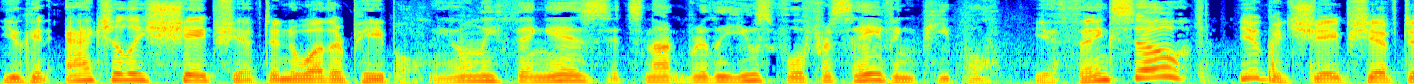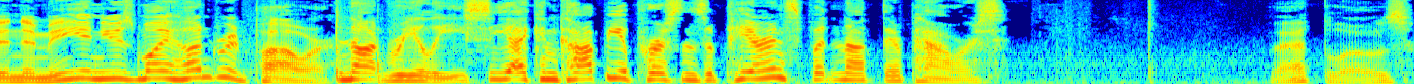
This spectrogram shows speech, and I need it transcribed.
You can actually shapeshift into other people. The only thing is, it's not really useful for saving people. You think so? You could shapeshift into me and use my 100 power. Not really. See, I can copy a person's appearance, but not their powers. That blows.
